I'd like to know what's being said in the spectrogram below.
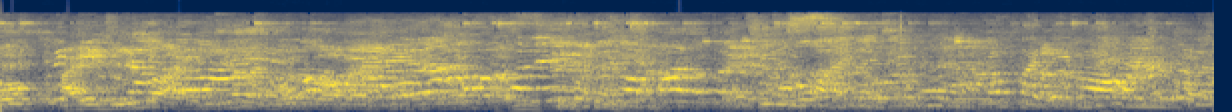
我危險啊！危險啊！唔好過去。你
